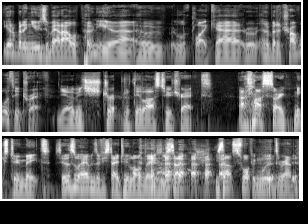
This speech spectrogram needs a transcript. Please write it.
you got a bit of news about Awapuni, uh, who look like uh, in a bit of trouble with their track. Yeah, they've been stripped with their last two tracks. Uh, last, sorry, next two meets. See, this is what happens if you stay too long. There, you start you start swapping words around.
